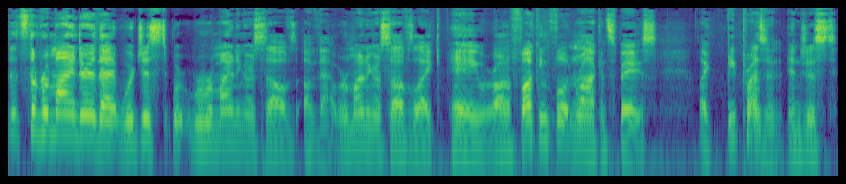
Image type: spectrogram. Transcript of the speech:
it's the reminder that we're just we're, we're reminding ourselves of that. We're reminding ourselves like hey we're on a fucking floating rock in space like be present and just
